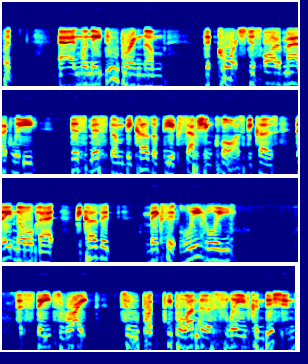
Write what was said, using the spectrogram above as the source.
But and when they do bring them, the courts just automatically dismiss them because of the exception clause, because they know that because it makes it legally the state's right to put people under slave conditions,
